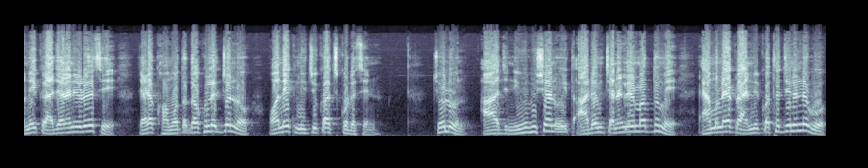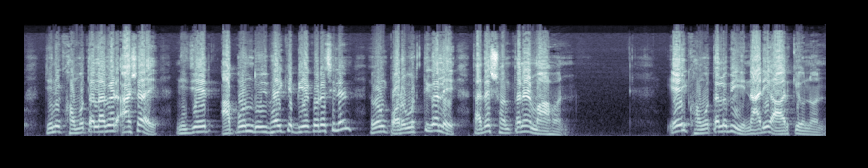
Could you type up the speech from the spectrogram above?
অনেক রাজারানী রয়েছে, যারা ক্ষমতা দখলের জন্য অনেক নিচু কাজ করেছেন। চলুন, আজ new vision with R M চ্যানেলের মাধ্যমে এমন এক রানীর কথা জেনে নেব, যিনি ক্ষমতা লাভের আশায় নিজের আপন দুই ভাইকে বিয়ে করেছিলেন এবং পরবর্তীকালে তাদের সন্তানের মা হন। এই ক্ষমতালোভী নারী আর কেউ নন।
